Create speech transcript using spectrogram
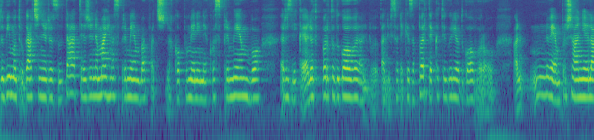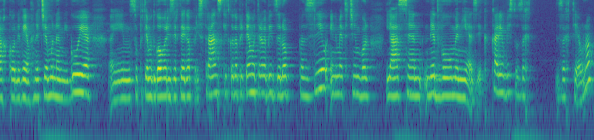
dobimo drugačne rezultate. Že ne majhna sprememba pač lahko pomeni neko spremembo, razlika je ali odprt odgovor, ali, ali so neke zaprte kategorije odgovorov. Ali, vem, vprašanje je lahko ne vem, nečemu namiguje in so potem odgovori zaradi tega pristranski. Tako da pri tem je treba biti zelo pazljiv in imeti čim bolj jasen, nedvoumen jezik, kar je v bistvu zah zahtevno.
